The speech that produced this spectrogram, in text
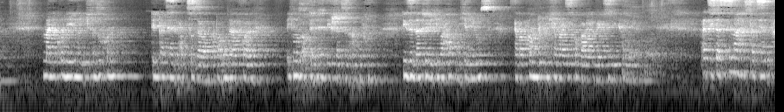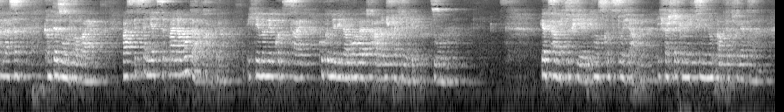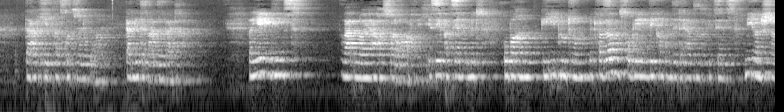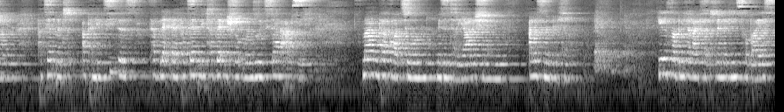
Meine Kollegen und ich versuchen, den Patienten abzusaugen, aber ohne Erfolg. Ich muss auf der Intensivstation anrufen. Die sind natürlich überhaupt nicht in News, aber kommen glücklicherweise vorbei und wechseln die Kanäle. Als ich das Zimmer des Patienten verlasse, kommt der Sohn vorbei. Was ist denn jetzt mit meiner Mutter? fragt er. Ich nehme mir kurz Zeit, gucke mir die Laborwerte an und spreche mit dem Sohn. Jetzt habe ich zu viel. Ich muss kurz durchatmen. Ich verstecke mich zehn Minuten auf der Toilette. Da habe ich jedenfalls kurz meine Ruhe. Dann geht der Wahnsinn weiter. Bei jedem Dienst warten neue Herausforderungen auf mich. Ich sehe Patienten mit oberen GI-Blutung, mit Versorgungsproblemen, dekompensierte Herzinsuffizienz, Nierenstein, Patienten mit Appendizitis, Tablet äh, Patienten, die Tabletten schlucken in suizidaler Absicht, Magenperforation, mesenteriale Chemie, alles Mögliche. Jedes Mal bin ich erleichtert, wenn der Dienst vorbei ist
